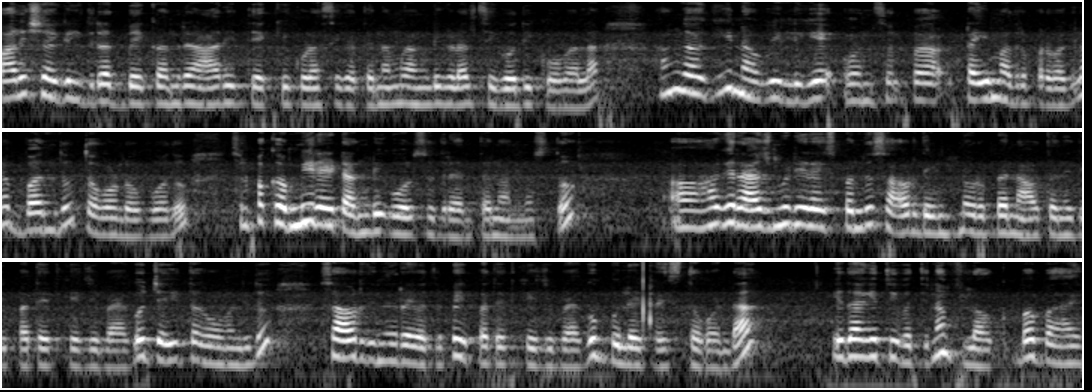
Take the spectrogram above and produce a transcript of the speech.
ಪಾಲಿಶ್ ಆಗಿಲ್ದಿರೋದು ಬೇಕಂದರೆ ಆ ರೀತಿ ಅಕ್ಕಿ ಕೂಡ ಸಿಗುತ್ತೆ. ನಮ್ಗೆ ಅಂಗಡಿಗಳಲ್ಲಿ ಸಿಗೋದಿಕ್ಕೆ ಹೋಗಲ್ಲ. ಹಾಗಾಗಿ ನಾವು ಇಲ್ಲಿಗೆ ಒಂದು ಸ್ವಲ್ಪ ಟೈಮ್ ಆದರೂ ಪರವಾಗಿಲ್ಲ, ಬಂದು ತೊಗೊಂಡು ಹೋಗ್ಬೋದು. ಸ್ವಲ್ಪ ಕಮ್ಮಿ ರೇಟ್ ಅಂಗಡಿಗೆ ಹೋಲಿಸಿದ್ರೆ ಅಂತಲೂ ಅನ್ನಿಸ್ತು. ಹಾಗೆ ರಾಜ್ಮಿಡಿ ರೈಸ್ ಬಂದು ಸಾವಿರದ ಎಂಟುನೂರು ರೂಪಾಯಿ ನಾವು ತಂದಿದ್ದು ಇಪ್ಪತ್ತೈದು ಕೆ ಜಿ ಬ್ಯಾಗು. ಜೈ ತೊಗೊಂಬಂದಿದ್ದು ಸಾವಿರದ ಇನ್ನೂರೈವತ್ತು ರೂಪಾಯಿ ಇಪ್ಪತ್ತೈದು K G bag. Bullet rice ತೊಗೊಂಡ. ಇದಾಗಿತ್ತು ಇವತ್ತಿನ ವ್ಲಾಗ್. ಬಾಯ್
